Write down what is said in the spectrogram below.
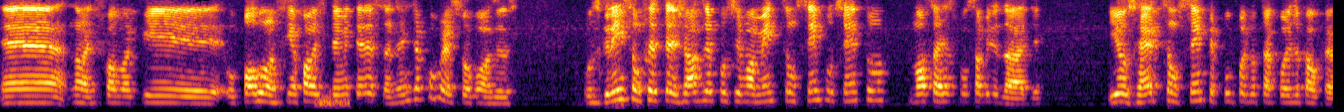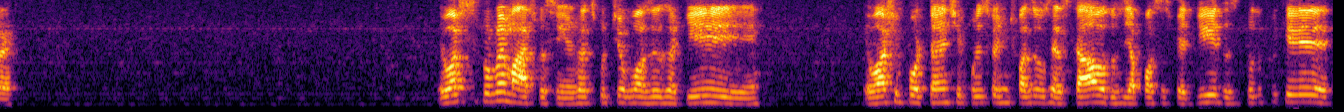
É, não, ele falou aqui. O Paulo Lancinha fala esse tema interessante. A gente já conversou algumas vezes. Os greens são festejados e possivelmente são 100% nossa responsabilidade. E os reds são sempre culpa de outra coisa qualquer. eu acho isso problemático, assim. Eu já discuti algumas vezes aqui. Eu acho importante, por isso que a gente fazer os rescaldos e apostas perdidas e tudo, porque,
